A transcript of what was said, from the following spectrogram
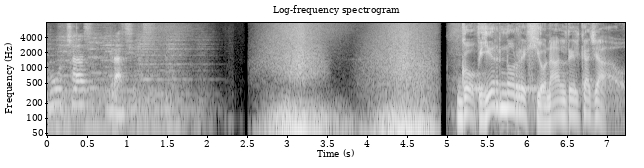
Muchas gracias. Gobierno Regional del Callao,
